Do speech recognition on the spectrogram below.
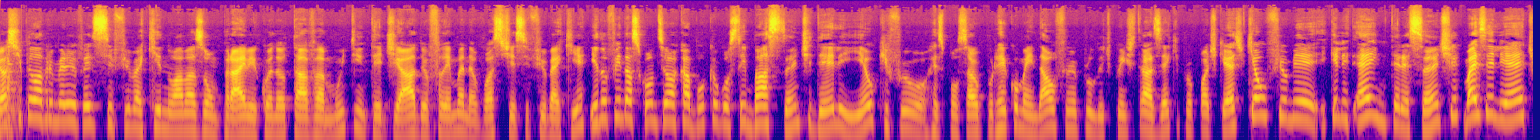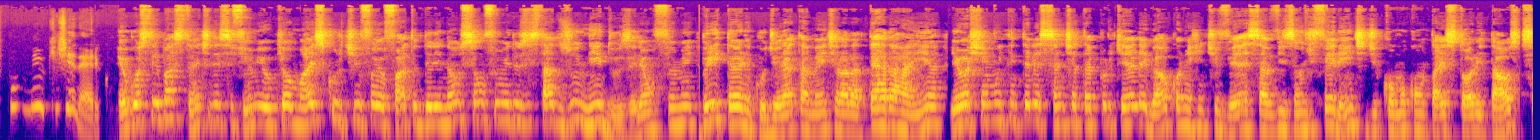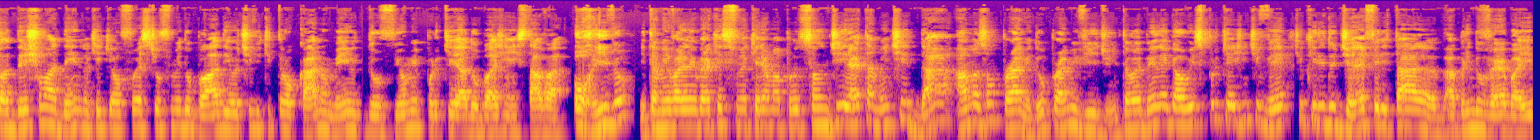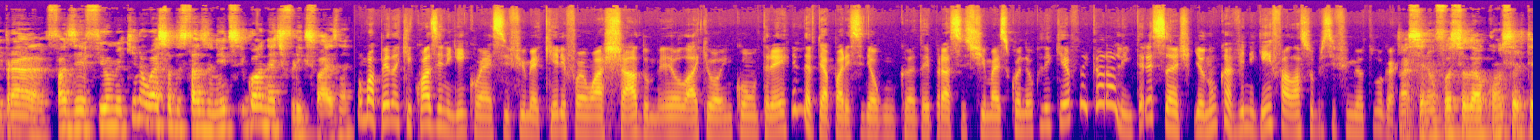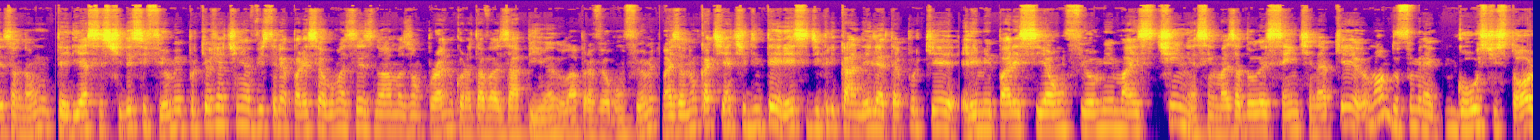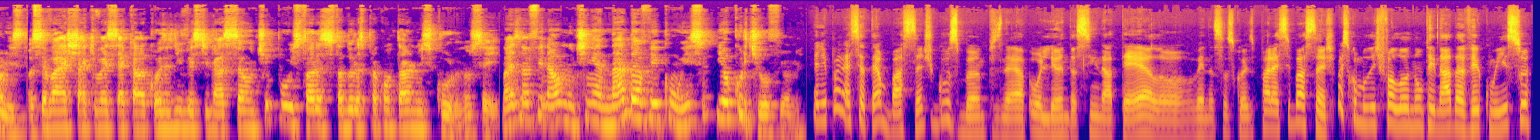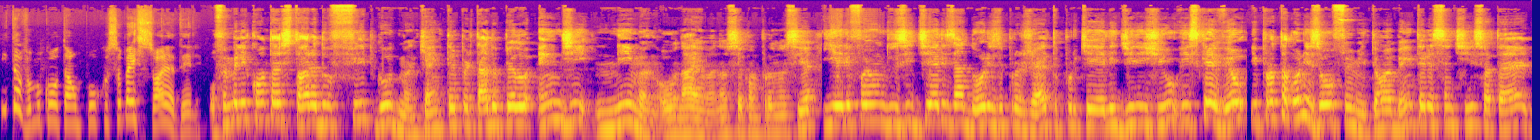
Eu assisti pela primeira vez esse filme aqui no Amazon Prime quando eu tava muito entediado. Eu falei, mano, eu vou assistir esse filme aqui. E no fim das contas, eu acabou que eu gostei bastante dele. E eu que fui o responsável por recomendar o filme pro Luigi pra gente trazer aqui pro podcast. Que é um filme que ele é interessante, mas ele é, tipo, meio que genérico. Eu gostei bastante desse filme. E o que eu mais curti foi o fato dele não ser um filme dos Estados Unidos. Ele é um filme britânico, diretamente lá da Terra da Rainha. E eu achei muito interessante, até porque é legal quando a gente vê essa visão diferente de como contar a história história e tal. Só deixo um adendo aqui que eu fui assistir o filme dublado e eu tive que trocar no meio do filme porque a dublagem estava horrível. E também vale lembrar que esse filme aqui é uma produção diretamente da Amazon Prime, do Prime Video. Então é bem legal isso porque a gente vê que o querido Jeff ele tá abrindo verbo aí para fazer filme que não é só dos Estados Unidos, igual a Netflix faz, né? Uma pena que quase ninguém conhece esse filme aqui. Ele foi um achado meu lá que eu encontrei. Ele deve ter aparecido em algum canto aí para assistir, mas quando eu cliquei, eu falei, caralho, interessante. E eu nunca vi ninguém falar sobre esse filme em outro lugar. Mas se não fosse o Léo, com certeza eu não teria assistido esse filme, porque eu já tinha visto ele aparecer algumas vezes no Amazon Prime, quando eu tava zapeando lá para ver algum filme, mas eu nunca tinha tido interesse de clicar nele, até porque ele me parecia um filme mais teen, assim, mais adolescente, né? Porque o nome do filme é Ghost Stories, você vai achar que vai ser aquela coisa de investigação, tipo histórias assustadoras para contar no escuro, não sei. Mas no final não tinha nada a ver com isso e eu curti o filme. Ele parece até bastante Goosebumps, né? Olhando assim na tela, vendo essas coisas, parece bastante. Mas como o Luiz falou, não tem nada a ver com isso. Então vamos contar um pouco sobre a história dele. O filme ele conta a história do Philip Goodman, que é interpretado pelo Andy Neiman, ou Neiman, não sei como pronuncia, e ele foi um dos idealizadores do projeto porque ele dirigiu, escreveu e protagonizou o filme. Então é bem interessante isso, até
